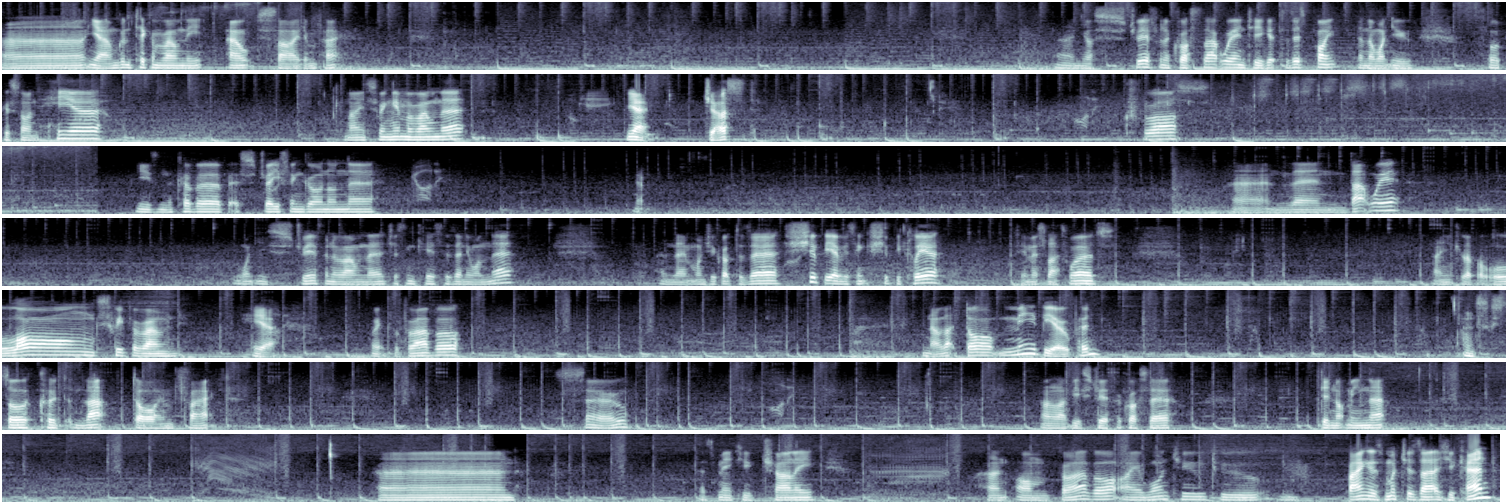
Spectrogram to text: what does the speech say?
Uh, yeah, I'm going to take them around the outside in fact. And you're strafing across that way until you get to this point. Then I want you focus on here. Can I swing him around there? Okay. yeah just cross. Using the cover, a bit of strafing going on there then that way. I want you strafing around there just in case there's anyone there. And then once you've got to there, should be everything should be clear. Famous last words. And you could have a long sweep around here. Wait for Bravo. Now that door may be open. And so could that door in fact. So I'll have you strafe across there. Did not mean that. And let's make you Charlie. And on Bravo, I want you to bang as much as that as you can.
